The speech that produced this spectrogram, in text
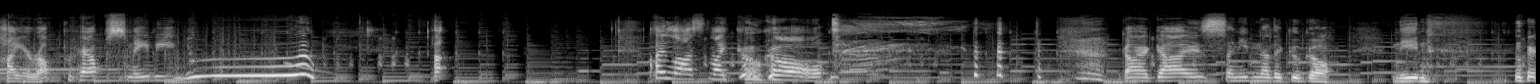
higher up, perhaps, maybe? Woo! Ah. I lost my Cuckoo! Alright guys, I need another Cuckoo. Need... where,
